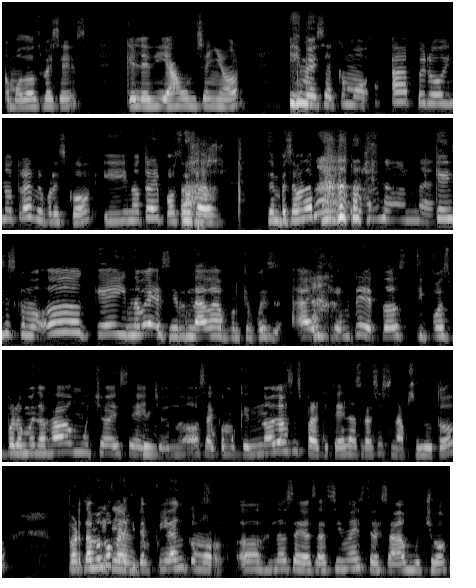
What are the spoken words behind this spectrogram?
como dos veces, que le di a un señor y me decía como, ah, pero y no trae refresco y no trae postre. O sea, te empezaban a que dices como, ok, no voy a decir nada porque pues hay gente de todos tipos, pero me enojaba mucho ese hecho, ¿no? O sea, como que no lo haces para que te den las gracias en absoluto, pero tampoco para que te pidan como, oh, no sé, o sea, sí me estresaba mucho,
